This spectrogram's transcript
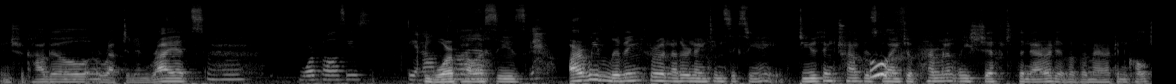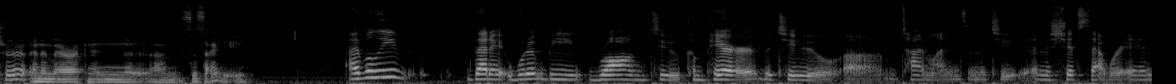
in Chicago mm-hmm. erupted in riots. Mm-hmm. War policies, Vietnam. War policies. Are we living through another 1968? Do you think Trump is Oof. going to permanently shift the narrative of American culture and American um, society? I believe that it wouldn't be wrong to compare the two um, timelines and the two and the shifts that we're in.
